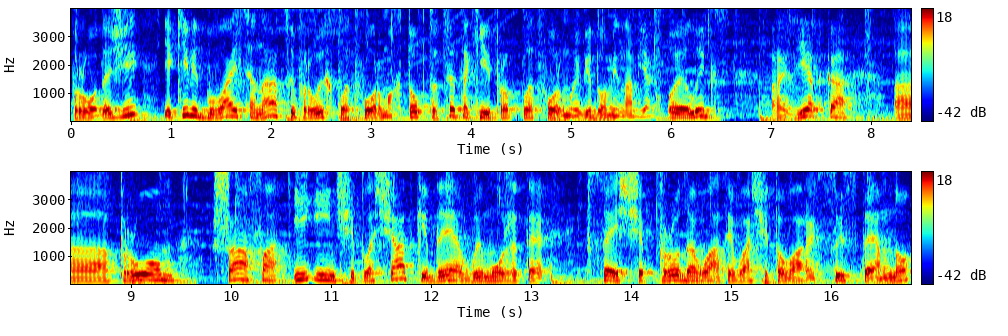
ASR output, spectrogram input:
продажі, які відбуваються на цифрових платформах. Тобто, це такі платформи, відомі нам як OLX, Розетка, е, Пром, Шафа і інші площадки, де ви можете все ще продавати ваші товари системно.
